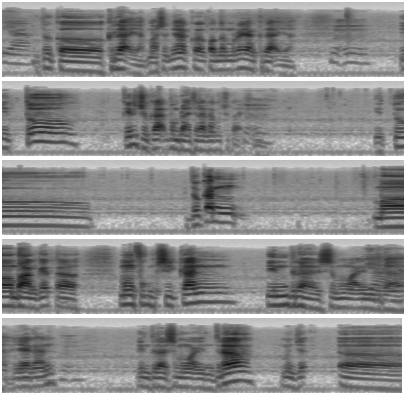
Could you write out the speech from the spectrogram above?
Ya itu ke gerak ya? Maksudnya ke kontemporer yang gerak ya? Heeh, itu ini juga pembelajaran aku juga itu. itu itu kan membangkit eh, memfungsikan indera semua Iya, indera iya, ya kan Heeh. indera semua indera menja- eh,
